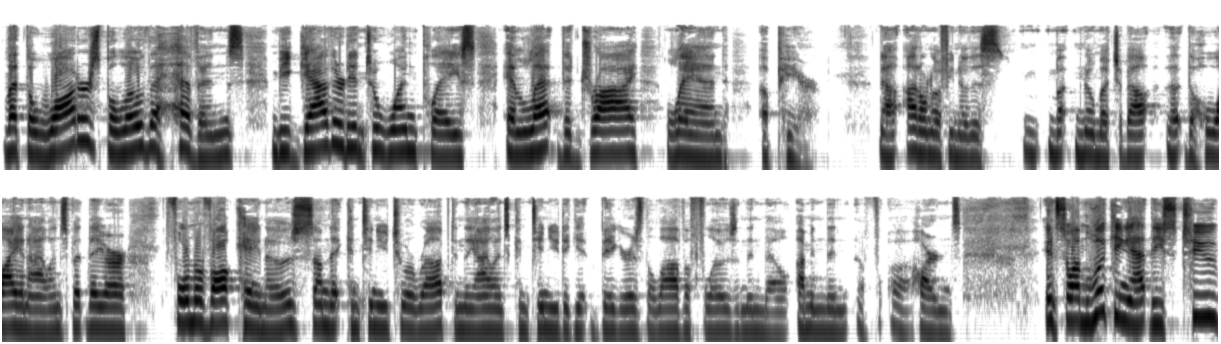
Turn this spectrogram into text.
let the waters below the heavens be gathered into one place, and let the dry land appear. Now, I don't know if you know this know much about the Hawaiian Islands, but they are former volcanoes, some that continue to erupt, and the islands continue to get bigger as the lava flows and then melt. I mean, then uh, uh hardens. And so I'm looking at these two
